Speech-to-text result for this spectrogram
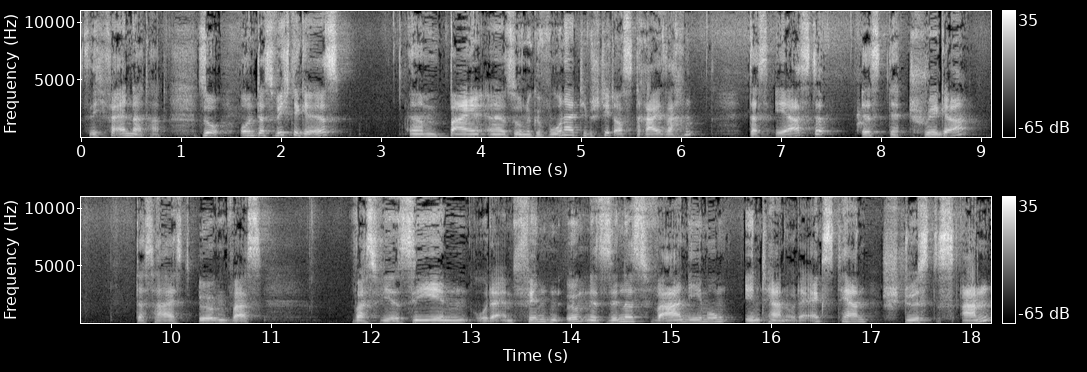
sich verändert hat. So, und das Wichtige ist, ähm, bei äh, so einer Gewohnheit, die besteht aus drei Sachen. Das erste ist der Trigger, das heißt, irgendwas, was wir sehen oder empfinden, irgendeine Sinneswahrnehmung, intern oder extern, stößt es an.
